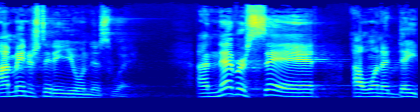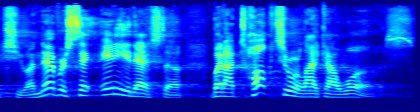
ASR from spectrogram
I'm interested in you in this way. I never said, I want to date you. I never said any of that stuff, but I talked to her like I was.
